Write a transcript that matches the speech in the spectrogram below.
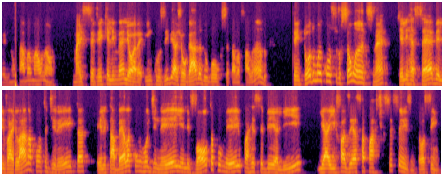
Ele não estava mal, não. Mas você vê que ele melhora. Inclusive, a jogada do gol que você estava falando tem toda uma construção antes, né? Que ele recebe, ele vai lá na ponta direita, ele tabela com o Rodinei, ele volta para o meio para receber ali e aí fazer essa parte que você fez. Então, assim,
